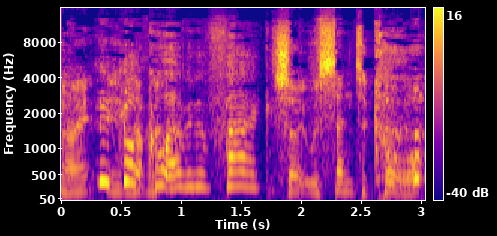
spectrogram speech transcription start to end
right? He Got having a- caught having a fag. so it was sent to court,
